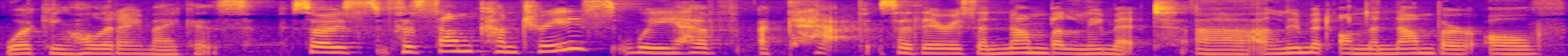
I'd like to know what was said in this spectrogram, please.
working holiday makers. So, for some countries, we have a cap. So, there is a number limit, uh, a limit on the number of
